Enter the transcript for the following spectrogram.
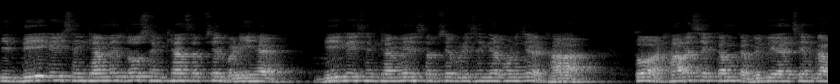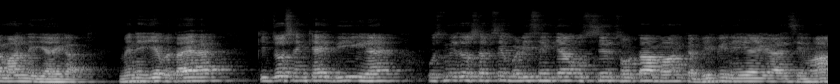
कि दी गई संख्या में जो संख्या सबसे बड़ी है, दी गई संख्या में सबसे बड़ी संख्या कौन सी अठारह। तो अठारह से कम कभी भी एलसीएम का मान नहीं आएगा। मैंने ये बताया है कि जो संख्याएँ दी हुई है, उसमें जो सबसे बड़ी संख्या, उससे छोटा मान कभी भी नहीं आएगा एलसीएम। हाँ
